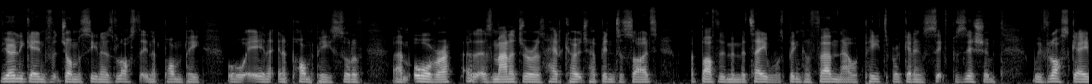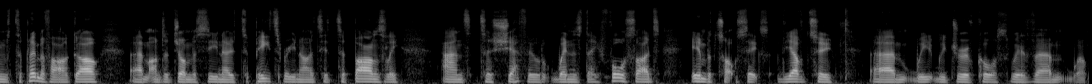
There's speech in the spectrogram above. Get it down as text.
the only games that John Mousinho has lost in a Pompey or in, in a Pompey sort of um, aura as manager, as head coach, have been to sides above them in the table. It's been confirmed now with Peterborough getting sixth position. We've lost games to Plymouth Argyle um, under John Mousinho, to Peterborough United, to Barnsley, and to Sheffield Wednesday. Four sides in the top six. The other two um, we, we drew, of course, with um, well,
